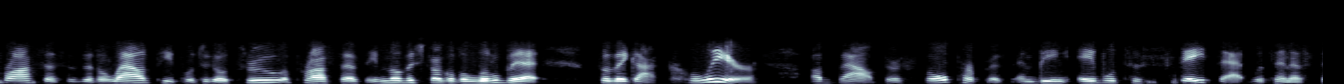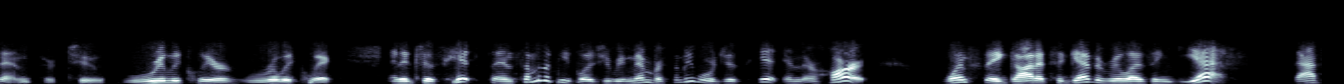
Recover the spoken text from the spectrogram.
process is it allowed people to go through a process, even though they struggled a little bit, so they got clear about their soul purpose and being able to state that within a sentence or two. Really clear, really quick. And it just hits. And some of the people, as you remember, some people were just hit in their heart once they got it together, realizing, yes, that's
